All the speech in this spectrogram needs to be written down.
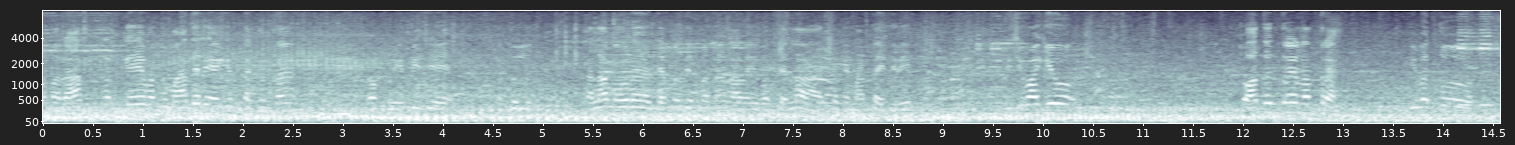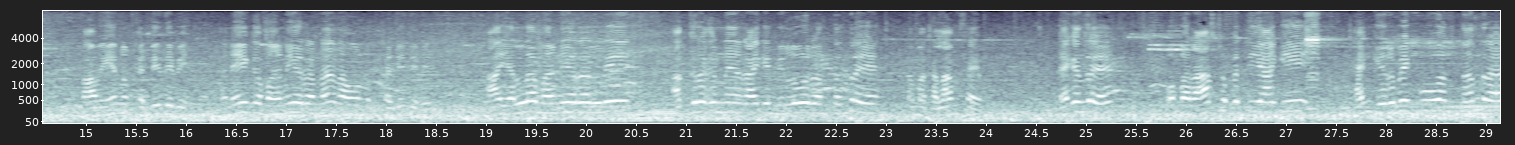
ನಮ್ಮ ರಾಷ್ಟ್ರಕ್ಕೆ ಒಂದು ಮಾದರಿಯಾಗಿರ್ತಕ್ಕಂಥ doctor A P J Abdul Kalam ಅವರ ಜನ್ಮದಿನವನ್ನು ನಾವು ಇವತ್ತೆಲ್ಲ ಆಚರಣೆ ಮಾಡ್ತಾ ಇದ್ದೀವಿ. ನಿಜವಾಗಿಯೂ ಸ್ವಾತಂತ್ರ್ಯ ನಂತರ ಇವತ್ತು ನಾವೇನು ಕಂಡಿದ್ದೀವಿ? ಅನೇಕ ಮಹನೀಯರನ್ನು ನಾವು ಕಂಡಿದ್ದೀವಿ. ಆ ಎಲ್ಲ ಮಹನೀಯರಲ್ಲಿ ಅಗ್ರಗಣ್ಯರಾಗಿ ನಿಲ್ಲುವರು ಅಂತಂದರೆ ನಮ್ಮ ಕಲಾಂ ಸಾಹೇಬ್. ಯಾಕಂದರೆ ಒಬ್ಬ ರಾಷ್ಟ್ರಪತಿಯಾಗಿ ಹೆಂಗಿರಬೇಕು ಅಂತಂದ್ರೆ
